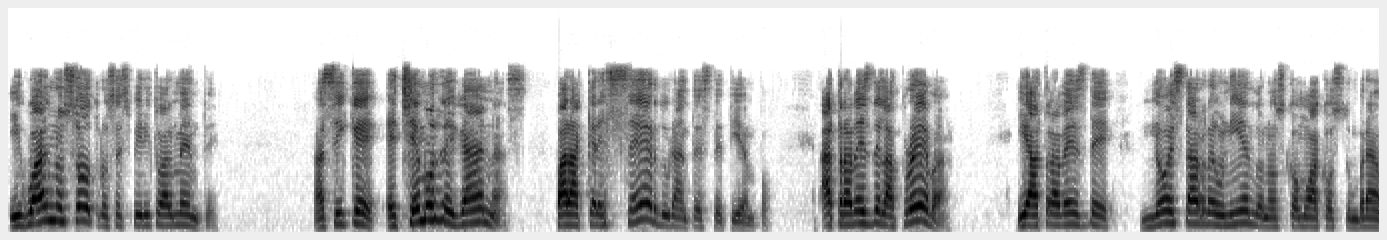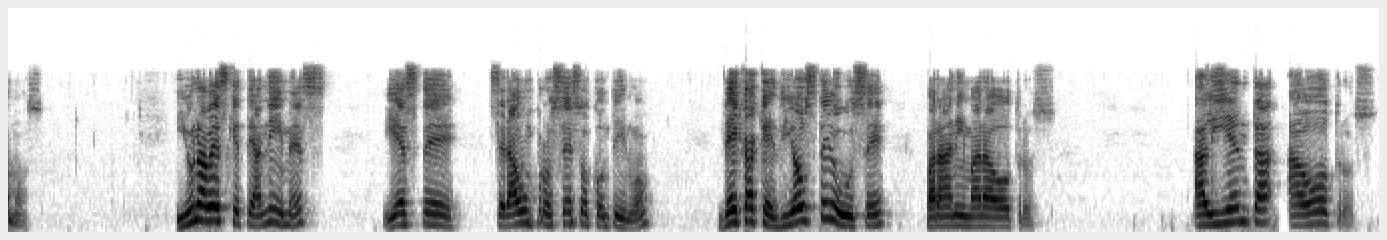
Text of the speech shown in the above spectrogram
Igual nosotros espiritualmente. Así que echémosle ganas para crecer durante este tiempo, a través de la prueba y a través de no estar reuniéndonos como acostumbramos. Y una vez que te animes, y este será un proceso continuo, deja que Dios te use para animar a otros. Alienta a otros,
